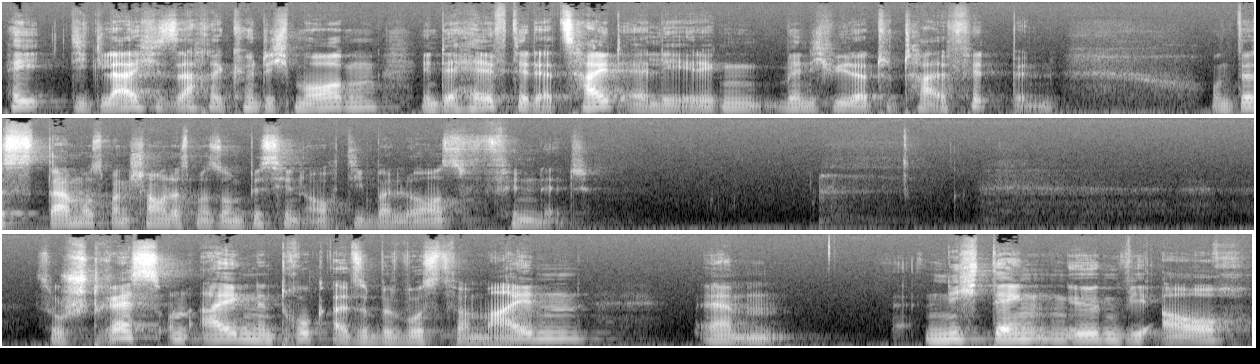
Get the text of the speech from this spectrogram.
hey, die gleiche Sache könnte ich morgen in der Hälfte der Zeit erledigen, wenn ich wieder total fit bin. Und das, da muss man schauen, dass man so ein bisschen auch die Balance findet. So Stress und eigenen Druck also bewusst vermeiden. Ähm, nicht denken irgendwie auch,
